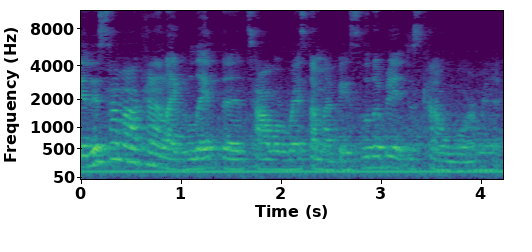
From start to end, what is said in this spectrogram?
And this time I'll kind of like let the towel rest on my face a little bit, just kind of warm it.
